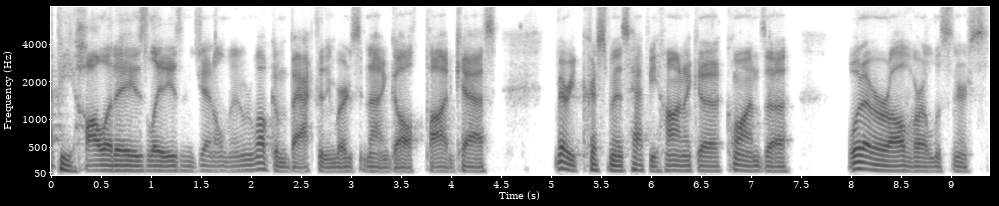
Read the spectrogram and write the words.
Happy holidays, ladies and gentlemen. Welcome back to the Emergency Nine Golf Podcast. Merry Christmas, Happy Hanukkah, Kwanzaa, whatever all of our listeners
